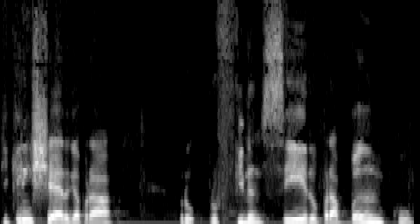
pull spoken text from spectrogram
que, que ele enxerga para o financeiro, para banco,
